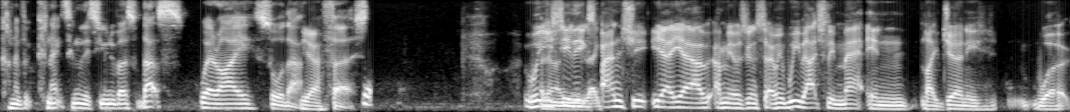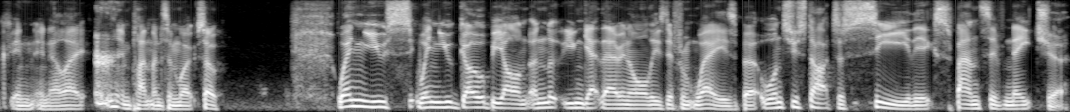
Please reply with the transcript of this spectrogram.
kind of connecting with this universal, that's where I saw that yeah. first. Well, you see the expansion. Like, yeah, yeah. I, mean, I was going to say. I mean, we actually met in like journey work in in LA, in plant medicine work. So when you see, when you go beyond, and look, you can get there in all these different ways. But once you start to see the expansive nature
